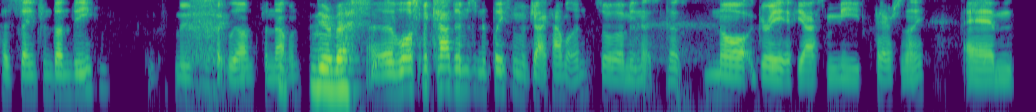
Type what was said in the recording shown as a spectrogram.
has signed from Dundee. Move quickly on from that one. Near miss. Uh, they've lost McAdams and replaced him with Jack Hamilton. So I mean that's that's not great if you ask me personally. Um,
